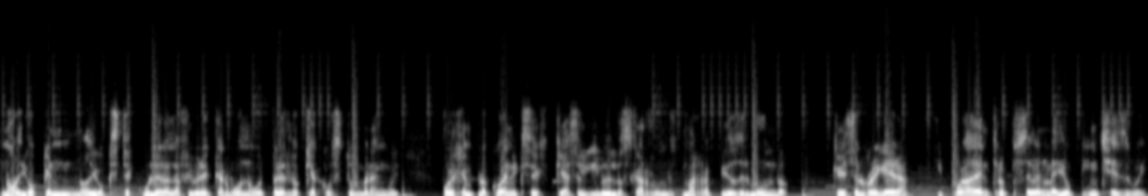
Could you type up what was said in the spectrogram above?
No digo que no digo que esté culera la fibra de carbono, güey, pero es lo que acostumbran, güey. Por ejemplo, Koenigsegg, que hace el- los carros más rápidos del mundo, que es el Reguera, y por adentro pues se ven medio pinches, güey,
